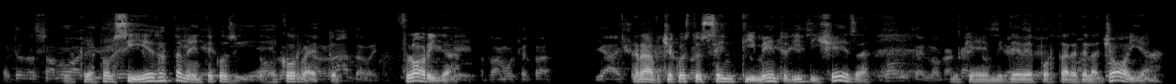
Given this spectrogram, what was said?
del creatore. Sì, esattamente così, è corretto. Florida. Rav, c'è questo sentimento di discesa che mi deve portare della gioia,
